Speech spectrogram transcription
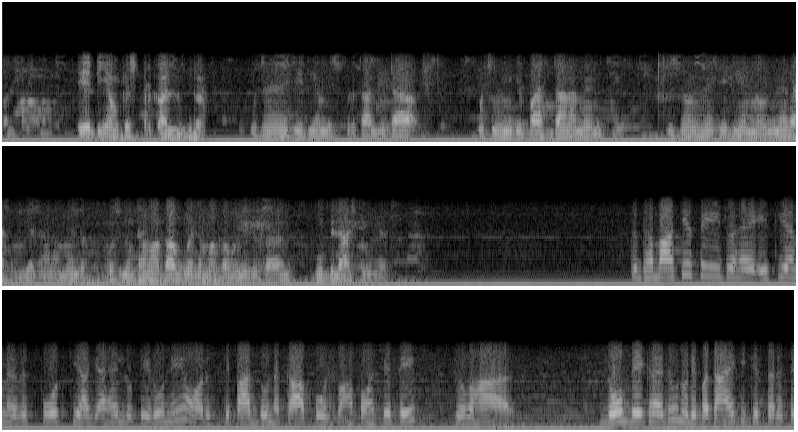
पल्सर। एटीएम किस प्रकार लूटा? उसने एटीएम इस प्रकार लूटा कुछ उनके पास डानामेंट थे, जिसमें उन्होंने एटीएम में उन्होंने रख दिया डानामेंट उसमें धमाका हुआ, धमाका होने के कारण वो ब्लास्ट हो गया तो धमाके से जो है एटीएम में विस्फोट किया गया है लुटेरों ने, और उसके बाद दो नकाब नकाबपोश वहाँ पहुँचे थे, जो वहाँ लोग देख रहे थे। उन्होंने बताया कि किस तरह से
